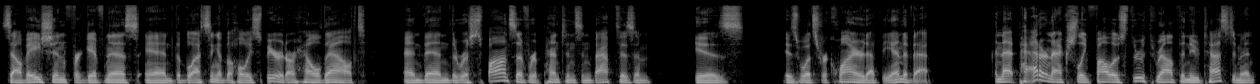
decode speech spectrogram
salvation, forgiveness, and the blessing of the Holy Spirit are held out. And then the response of repentance and baptism is is what's required at the end of that. And that pattern actually follows through throughout the New Testament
